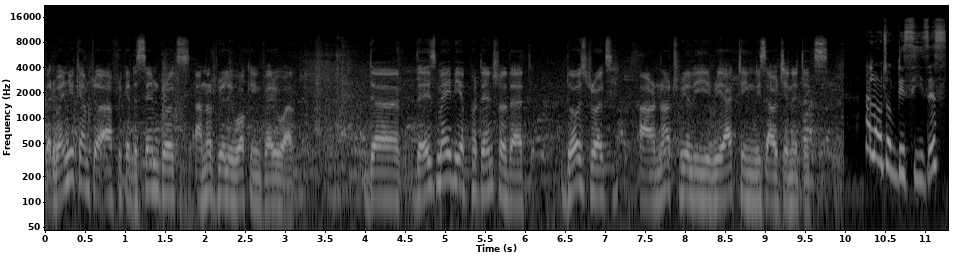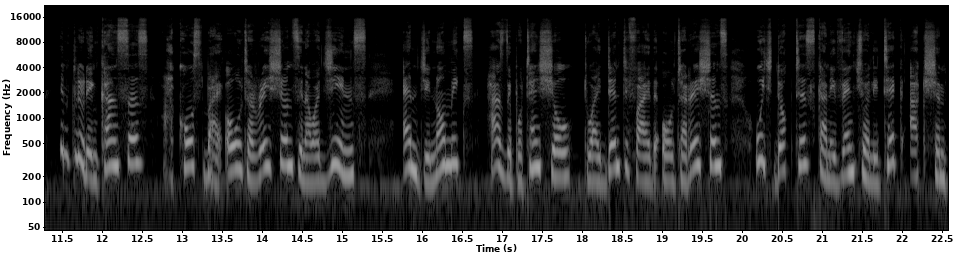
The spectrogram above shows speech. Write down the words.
But when you come to Africa, the same drugs are not really working very well. The, there is maybe a potential that those drugs are not really reacting with our genetics. A lot of diseases, including cancers, are caused by alterations in our genes, and genomics has the potential to identify the alterations which doctors can eventually take action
